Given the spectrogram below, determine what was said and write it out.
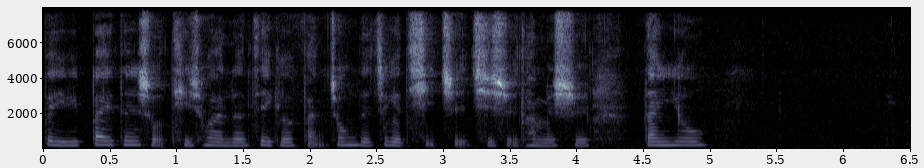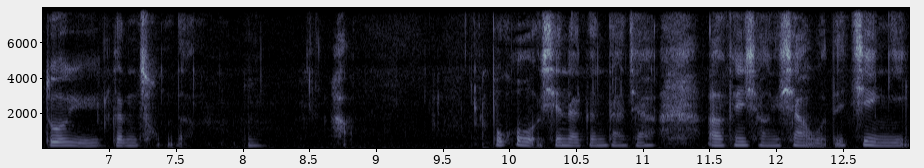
对于拜登所提出来的这个反中的这个旗帜，其实他们是担忧。多于跟从的，不过我现在跟大家呃分享一下我的建议，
